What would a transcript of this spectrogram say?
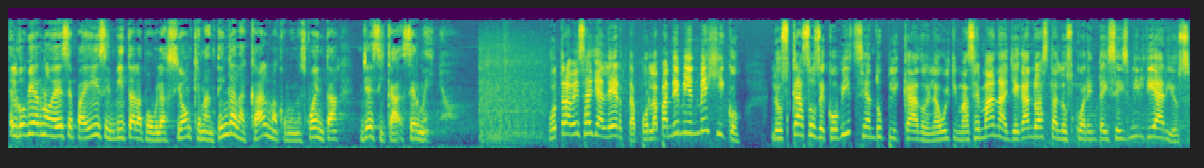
El gobierno de ese país invita a la población que mantenga la calma, como nos cuenta Jessica Cermeño. Otra vez hay alerta por la pandemia en México. Los casos de COVID se han duplicado en la última semana, llegando hasta los 46 mil diarios.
